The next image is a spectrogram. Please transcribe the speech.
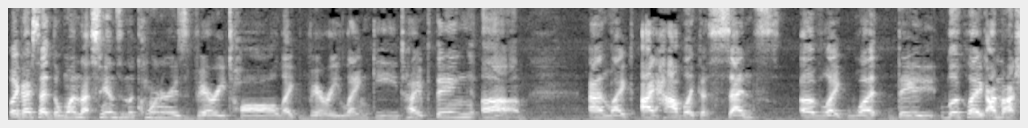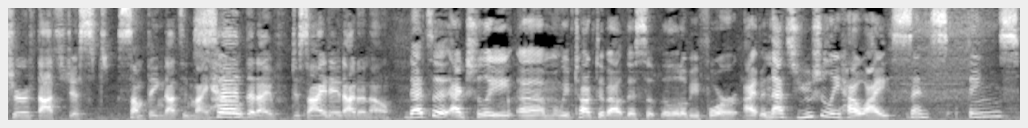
like I said the one that stands in the corner is very tall, like very lanky type thing. Um and like I have like a sense of like what they look like. I'm not sure if that's just something that's in my So- head that I've decided. I don't know. That's a, actually, um, we've talked about this a, a little before, I, and that's usually how I sense things.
